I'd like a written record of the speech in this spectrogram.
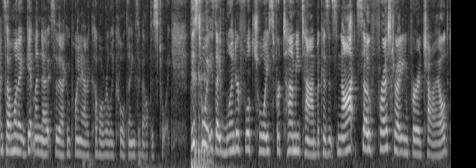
and so I want to get my notes so that I can point out a couple really cool things about this toy. This toy is a wonderful choice for tummy time because it's not so frustrating for a child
